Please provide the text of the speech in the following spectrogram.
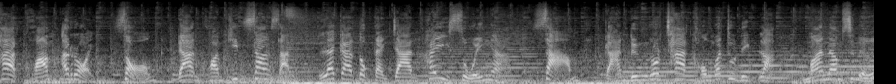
ชาติความอร่อย 2. ด้านความคิดสร้างสรรค์ และการตกแต่งจานให้สวยงาม 3. การดึงรสชาติของวัตถุดิบหลัก มานำเสนอ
